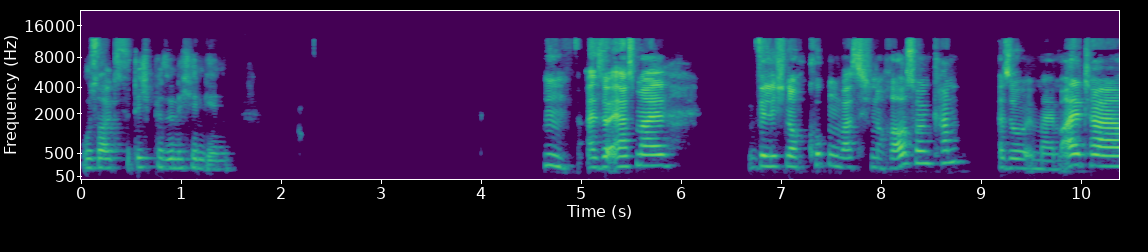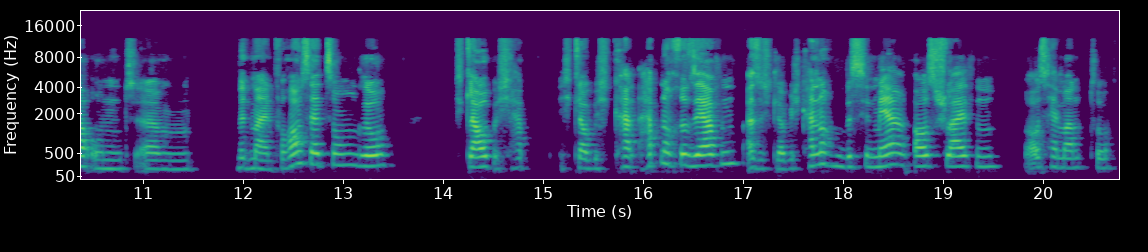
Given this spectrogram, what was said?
wo soll es für dich persönlich hingehen? Hm, also erstmal will ich noch gucken, was ich noch rausholen kann. Also in meinem Alter und ähm, mit meinen Voraussetzungen so. Ich glaube, ich habe, ich glaube, ich kann, habe noch Reserven. Also ich glaube, ich kann noch ein bisschen mehr rausschleifen, raushämmern. So.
